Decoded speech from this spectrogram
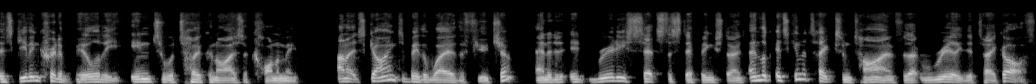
it's giving credibility into a tokenized economy. And it's going to be the way of the future. And it, it really sets the stepping stones. And look, it's going to take some time for that really to take off.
